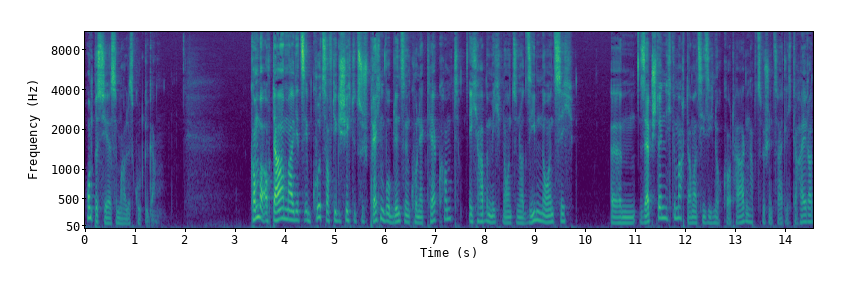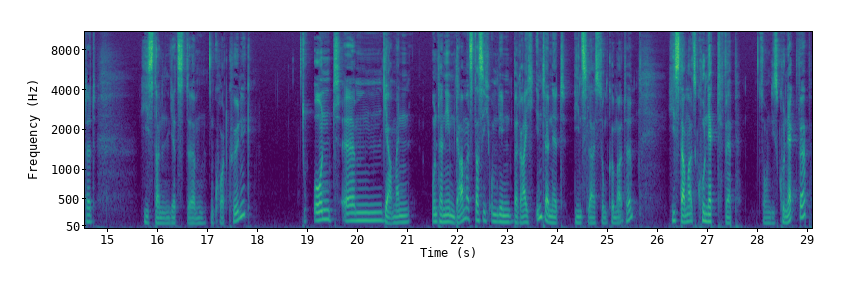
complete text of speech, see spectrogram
und bisher ist immer alles gut gegangen. Kommen wir auch da mal jetzt eben kurz auf die Geschichte zu sprechen, wo Blinzeln Connect herkommt. Ich habe mich 1997 ähm, selbstständig gemacht. Damals hieß ich noch Kurt Hagen, habe zwischenzeitlich geheiratet. Hieß dann jetzt ähm, Kurt König. Und ähm, ja, mein Unternehmen damals, das sich um den Bereich Internetdienstleistung kümmerte, hieß damals Connect Web. So, und dieses Connect Web,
